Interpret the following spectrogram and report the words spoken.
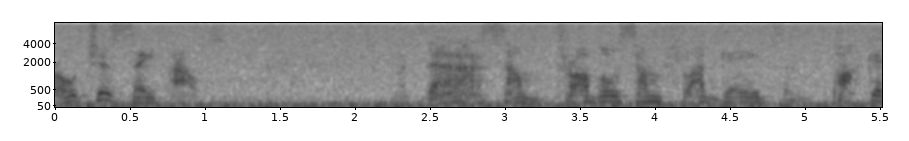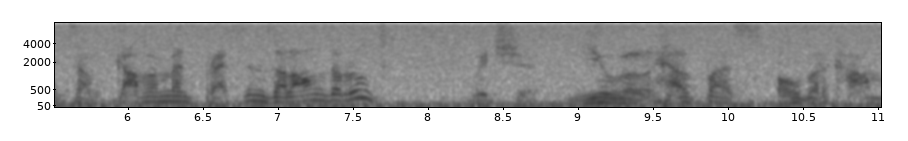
Roaches safe house. But there are some troublesome floodgates and pockets of government presence along the route, which you will help us overcome.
